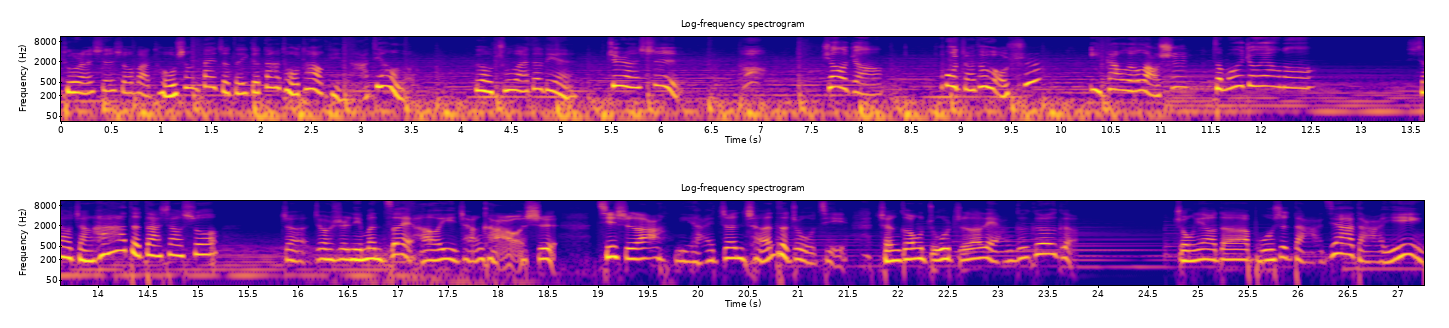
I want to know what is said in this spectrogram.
突然伸手把头上戴着的一个大头套给拿掉了，露出来的脸居然是校长 莫扎特老师。一刀流老师怎么会这样呢？校长哈哈的大笑说：“这就是你们最后一场考试。其实啊，你还真沉得住气，成功阻止了两个哥哥。重要的不是打架打赢，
